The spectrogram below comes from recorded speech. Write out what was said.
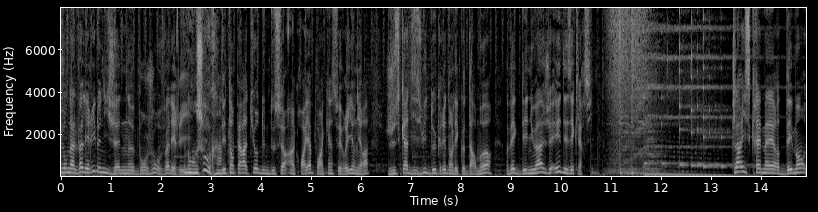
journal Valérie Le Nigène. Bonjour Valérie. Bonjour. Des températures d'une douceur incroyable pour un 15 février. On ira jusqu'à 18 degrés dans les Côtes d'Armor avec des nuages et des éclaircies. Clarisse Kremer dément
